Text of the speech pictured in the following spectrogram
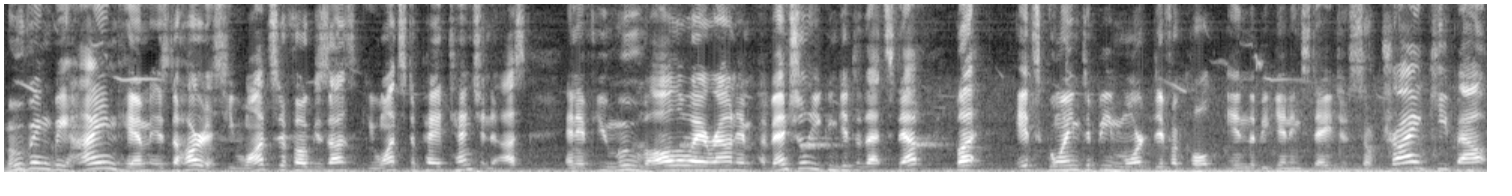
Moving behind him is the hardest. He wants to focus us, he wants to pay attention to us, and if you move all the way around him, eventually you can get to that step, but it's going to be more difficult in the beginning stages. So try and keep out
